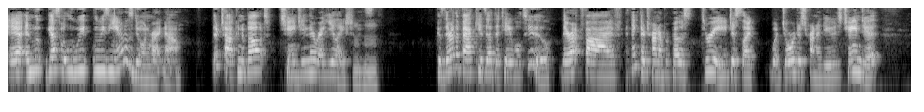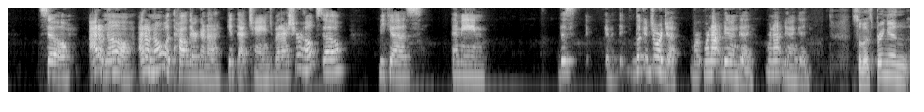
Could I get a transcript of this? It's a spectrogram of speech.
Yeah, and guess what Louis- Louisiana's doing right now? They're talking about changing their regulations hmm because they're the fat kids at the table too. They're at five. I think they're trying to propose three, just like what Georgia's trying to do is change it. So I don't know. I don't know what how they're gonna get that change, but I sure hope so because I mean, this. Look at Georgia. We're, we're not doing good. We're not doing good. So let's bring in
